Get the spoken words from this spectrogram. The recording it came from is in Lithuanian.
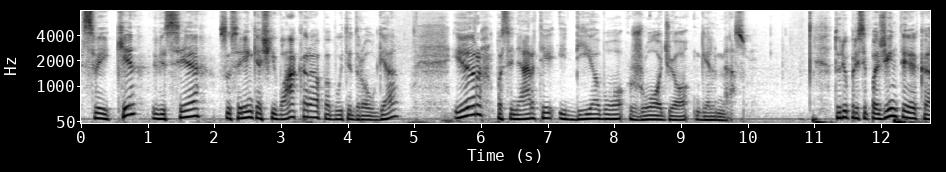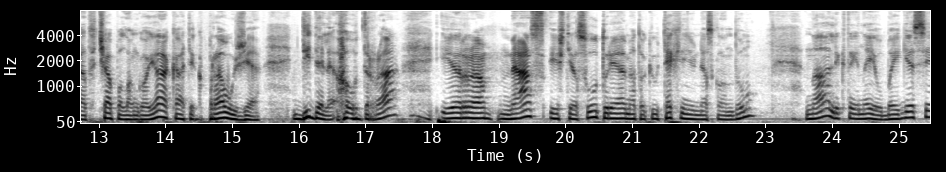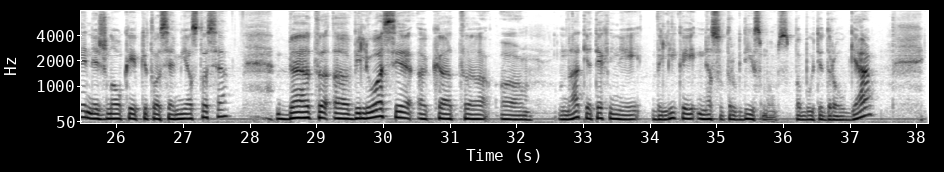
Sveiki visi susirinkę šį vakarą pabūti drauge ir pasinerti į Dievo žodžio gelmes. Turiu prisipažinti, kad čia palangoje ką tik praužė didelė audra ir mes iš tiesų turėjome tokių techninių nesklandumų. Na, liktai jinai jau baigėsi, nežinau kaip kitose miestuose, bet viliuosi, kad na, tie techniniai dalykai nesutrukdys mums pabūti drauge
